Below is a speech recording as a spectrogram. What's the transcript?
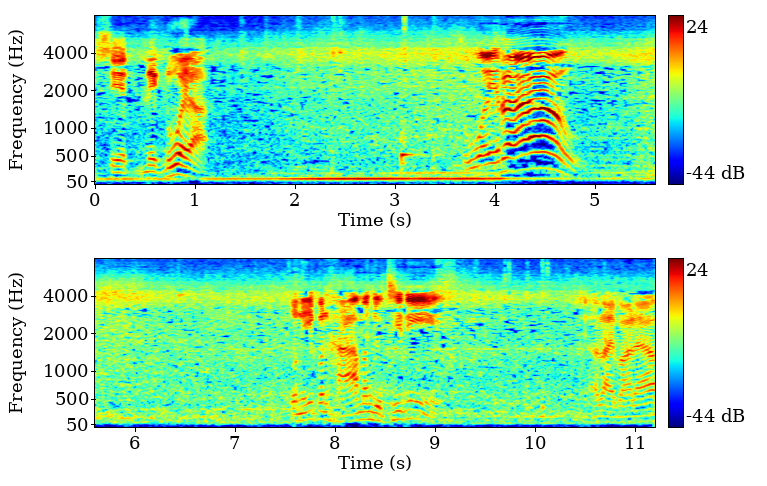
มีเศษเหล็กด้วยอะ สวยแล้ว ตัวนี้ปัญหามันอยู่ที่นี่ อะไรมาแล้ว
